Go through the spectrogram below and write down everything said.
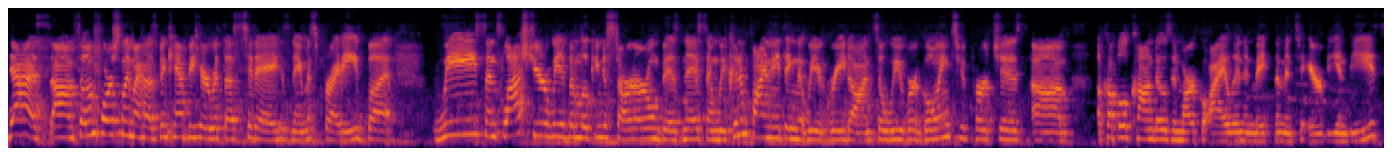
Yes. Um, so unfortunately, my husband can't be here with us today. His name is Freddie. But we, since last year, we have been looking to start our own business and we couldn't find anything that we agreed on. So we were going to purchase um, a couple of condos in Marco Island and make them into Airbnbs.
